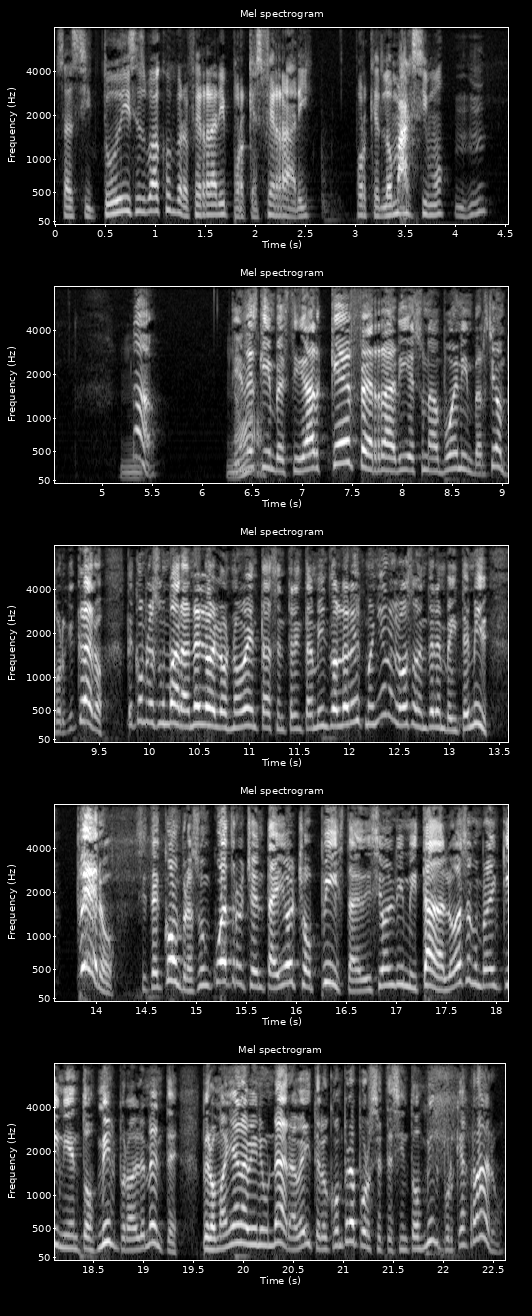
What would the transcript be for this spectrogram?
o sea, si tú dices voy a comprar Ferrari porque es Ferrari, porque es lo máximo, mm, No, no. Tienes que investigar qué Ferrari es una buena inversión, porque claro, te compras un Maranello de los 90 en 30 mil dólares, mañana lo vas a vender en 20 mil. Pero si te compras un 488 pista edición limitada, lo vas a comprar en 500 mil probablemente. Pero mañana viene un árabe y te lo compra por 700 mil, porque es raro.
